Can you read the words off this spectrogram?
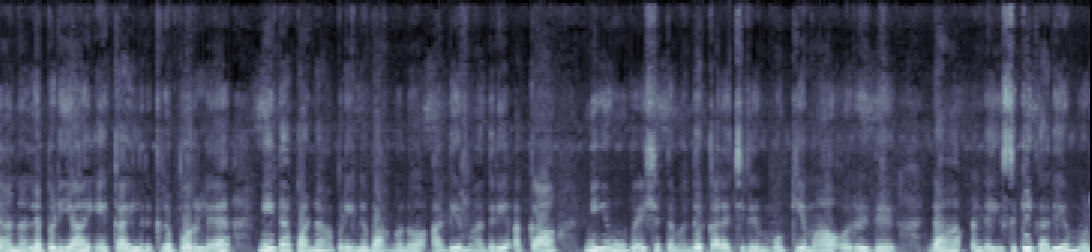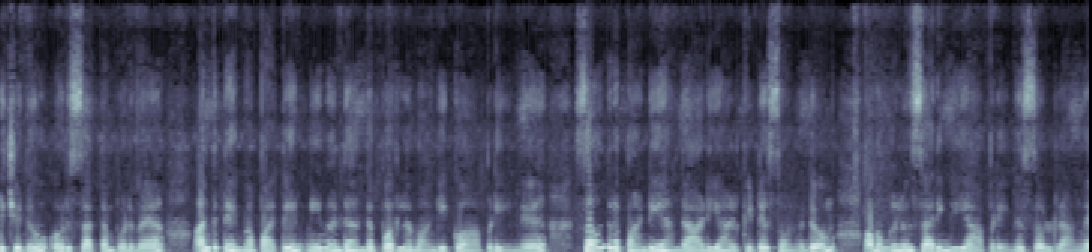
தான் நல்லபடியாக என் கையில் இருக்கிற பொருளை நீ தான் பண்ண அப்படின்னு வாங்கணும். அதே மாதிரி அக்கா நீயும் வேஷத்தை வந்து கலைச்சிடு. முக்கியமாக ஒரு இது. நான் அந்த இசுக்கி கதையை முடிச்சதும் ஒரு சத்தம் போடுவேன். அந்த டைமாக பார்த்து நீ வந்து அந்த பொருளை வாங்கிக்கோ அப்படின்னு சவுந்தர பாண்டி அந்த அடியாள்கிட்ட சொன்னதும் அவங்களும் சரிங்கய்யா அப்படின்னு சொல்கிறாங்க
